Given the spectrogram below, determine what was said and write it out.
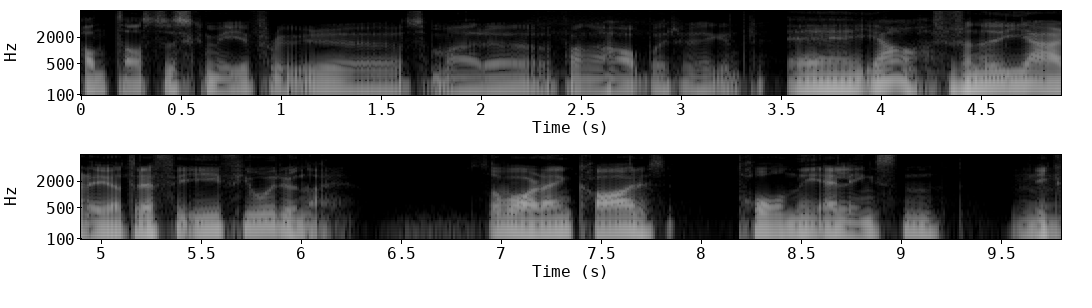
fantastisk mye fluer som har uh, fanga havbor, egentlig. Eh, ja, så skjønner du, Jeløya-treffet i fjor, Runar. Så var det en kar, Tony Ellingsen, fikk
